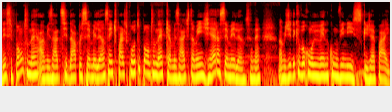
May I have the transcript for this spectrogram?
desse ponto, né, a amizade se dá por semelhança, a gente parte para outro ponto, né, que a amizade também gera semelhança, né? À medida que eu vou convivendo com o Vinícius, que já é pai,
